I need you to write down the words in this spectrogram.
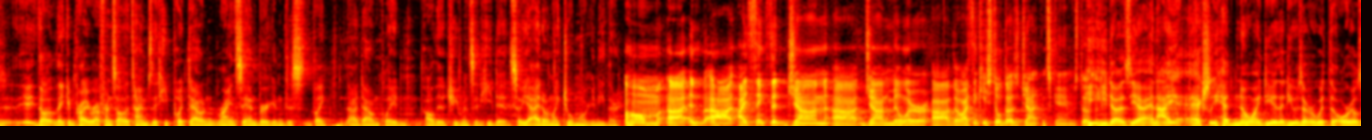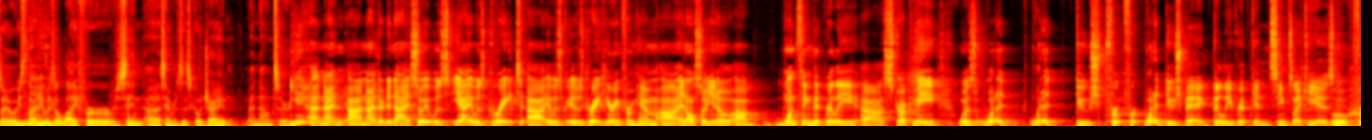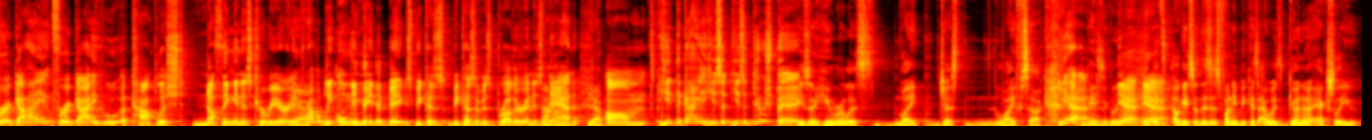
they'll, can probably reference all the times that he put down Ryne Sandberg and just like uh, downplayed all the achievements that he did. So yeah, I don't like Joe Morgan either. Um, uh, and uh, I think that Jon uh, Jon Miller, uh, though, I think he still does Giants games, doesn't He, he? he does, yeah. And I actually had no idea that he was ever with the Orioles. I always thought he was a lifer San uh, San Francisco Giant announcer. Yeah, ni- uh, neither did I. So it was, yeah, it was great. Uh, it was, it was great hearing from him. Uh, and also, you know, uh, one thing that really uh, struck me was what a what a douche for, for what a douchebag Billy Ripken seems like he is. For a guy for a guy who accomplished nothing in his career and probably only made the bigs because because of his brother and his dad. Uh-huh. Yeah. Um, he the guy he's a he's a douchebag. He's a humorless, like just life suck. Yeah. basically. Yeah, yeah. It's, okay, so this is funny because I was gonna actually,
